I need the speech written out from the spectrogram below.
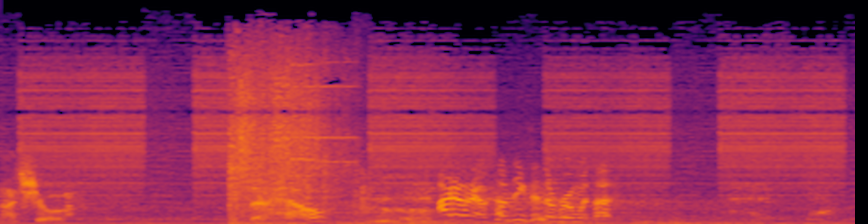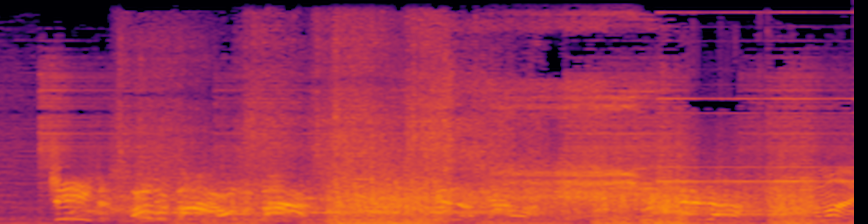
Not sure. What The hell? I don't know. Something's in the room with us. Jesus! Open fire! Open fire! Come on.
